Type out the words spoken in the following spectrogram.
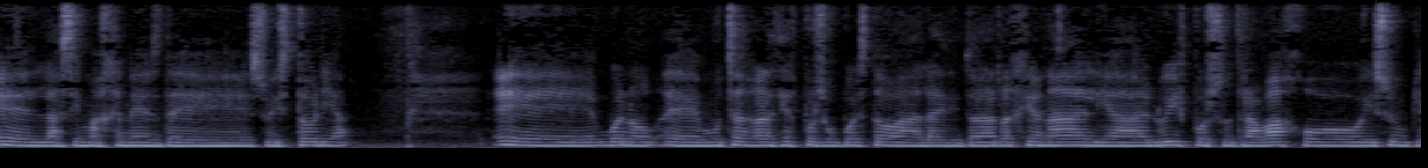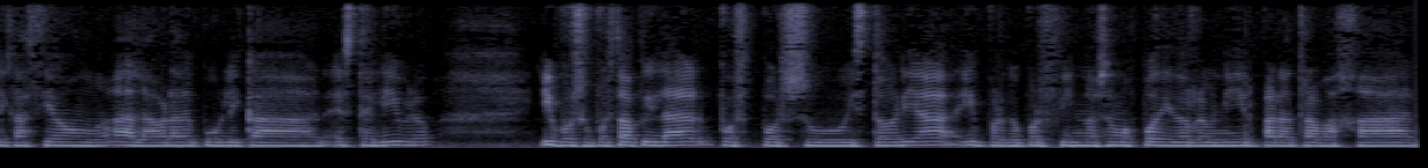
en las imágenes de su historia eh, bueno, eh, muchas gracias por supuesto a la editora regional y a Luis por su trabajo y su implicación a la hora de publicar este libro. Y por supuesto a Pilar pues por su historia y porque por fin nos hemos podido reunir para trabajar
